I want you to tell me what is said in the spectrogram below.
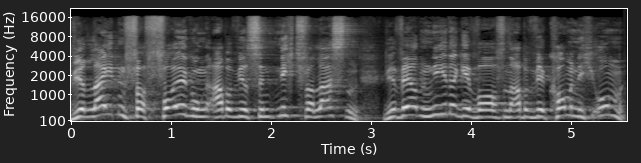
Wir leiden Verfolgung, aber wir sind nicht verlassen. Wir werden niedergeworfen, aber wir kommen nicht um.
